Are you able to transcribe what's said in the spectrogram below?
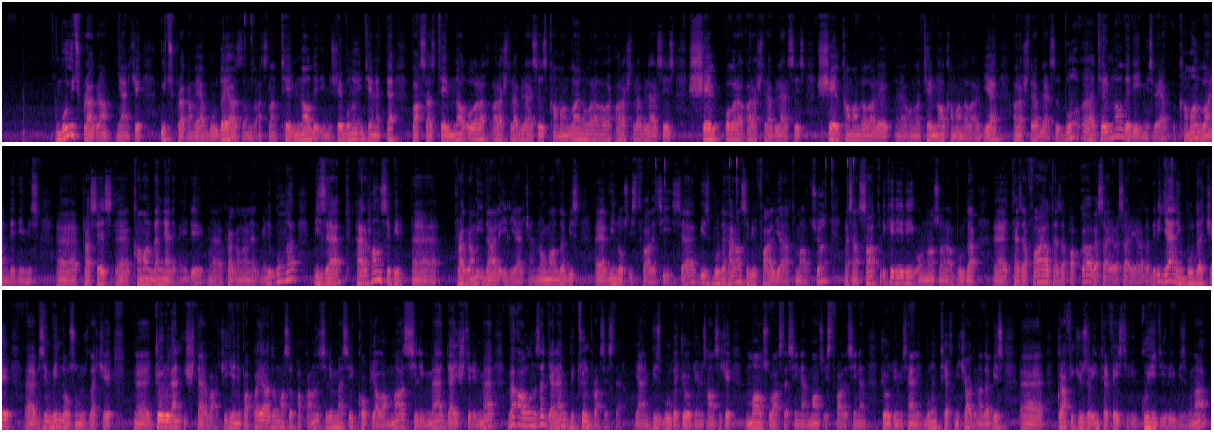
Bu üç proqram, yəni ki, 3 proqram və ya burada yazdığımız açılan terminal dediyimiz şey bunu internetdə baxsaz terminal olaraq araşdıra bilərsiniz, command line olaraq araşdıra bilərsiniz, shell olaraq araşdıra bilərsiniz, shell komandaları, e, ona terminal komandaları deyə araşdıra bilərsiniz. Bunu e, terminal dediyimiz və ya command line dediyimiz ə, proses, ə, komanda nə deməkdir, ə, proqramlar nə deməkdir? Bunlar bizə hər hansı bir ə, proqramı idarə eləyərkən, normalda biz ə, Windows istifadəçi isə biz burada hər hansı bir fayl yaratmaq üçün, məsələn, sağ klik edirik, ondan sonra burada ə, təzə fayl, təzə papka və s. və s. yarada bilirik. Yəni, buradakı ə, bizim Windows-umuzdakı e, görülən işlər var ki, yeni papqa yaradılması, papqanın silinməsi, kopyalanma, silinmə, dəyişdirilmə və ağlınıza gələn bütün proseslər. Yəni biz burada gördüyümüz hansı ki mouse vasitəsilə, mouse istifadəsi ilə gördüyümüz, yəni bunun texniki adına da biz e, grafik user interface deyirik, GUI deyirik biz buna.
